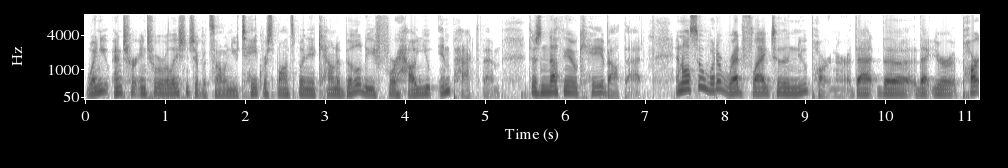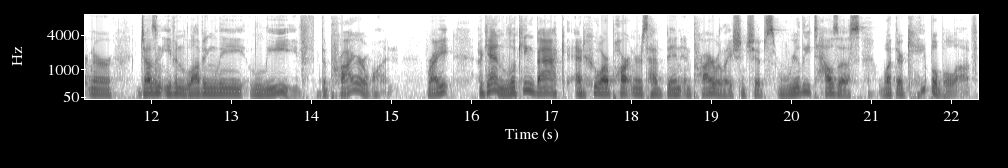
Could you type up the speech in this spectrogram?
When you enter into a relationship with someone you take responsibility and accountability for how you impact them. There's nothing okay about that. And also what a red flag to the new partner that the that your partner doesn't even lovingly leave the prior one right? Again, looking back at who our partners have been in prior relationships really tells us what they're capable of.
